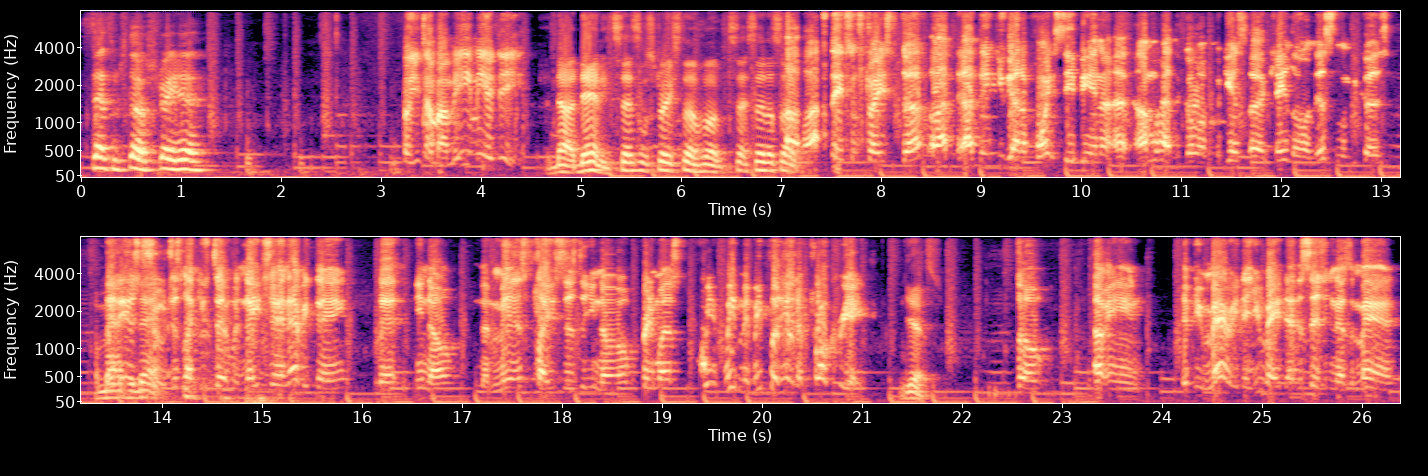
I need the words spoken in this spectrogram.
set some stuff straight here? Oh, you talking about me, me or D? Nah, Danny, set some straight stuff up. Set, set us Oh, up. well, I say some straight stuff. Oh, I, I think you got a point, CB, and I, I'm gonna have to go up against uh, Kaylah on this one because Imagine it is that. true. Just like you said with nature and everything, that you know the men's places. you know, pretty much we, we we put here to procreate. Yes. So, I mean, if you married, then you made that decision as a man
